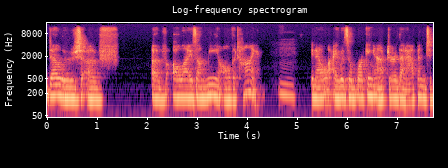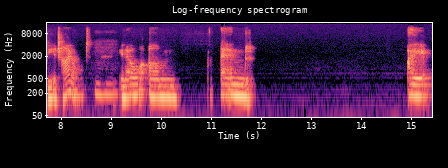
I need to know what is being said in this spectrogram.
deluge of of all eyes on me all the time. Mm. You know, I was a working actor that happened to be a child. Mm-hmm. You know, um, and I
